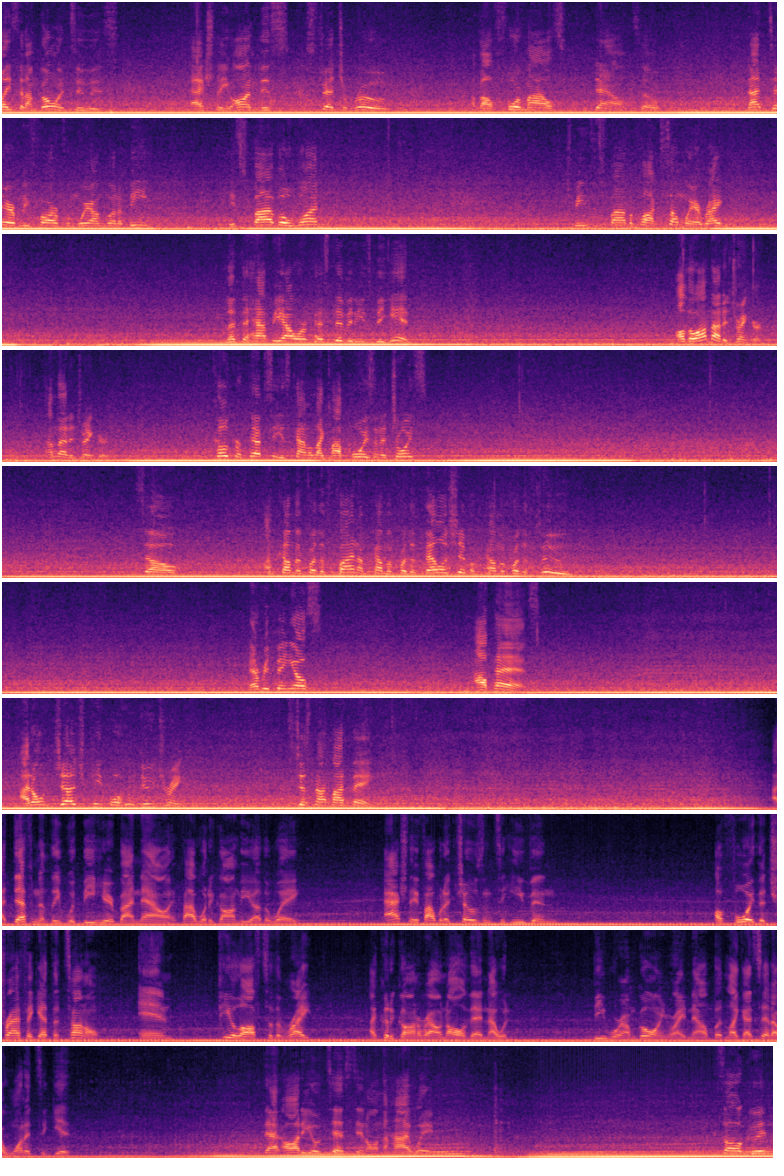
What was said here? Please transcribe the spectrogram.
Place that I'm going to is actually on this stretch of road about four miles down. So not terribly far from where I'm going to be. It's 501, which means it's five o'clock somewhere, right? Let the happy hour festivities begin. Although I'm not a drinker. I'm not a drinker. Coke or Pepsi is kind of like my poison of choice. So I'm coming for the fun, I'm coming for the fellowship, I'm coming for the food. Everything else, I'll pass. I don't judge people who do drink. It's just not my thing. I definitely would be here by now if I would have gone the other way. Actually, if I would have chosen to even avoid the traffic at the tunnel and peel off to the right. I could have gone around all of that and I would be where I'm going right now. But like I said, I wanted to get that audio test in on the highway. It's all good.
